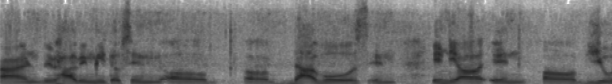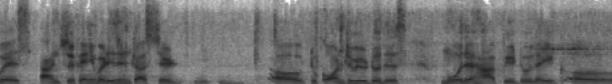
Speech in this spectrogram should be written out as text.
And we're having meetups in uh, uh, Davos, in India, in uh, US. And so if anybody is interested uh, to contribute to this, more than happy to like uh,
